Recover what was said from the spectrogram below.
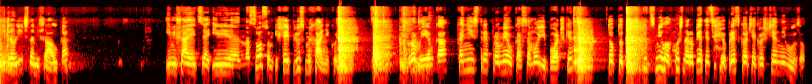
Гідравлічна мішалка. І мішається і насосом, і ще й плюс механікою. Промивка каністри, промивка самої бочки. Тобто тут, тут сміло можна робити цей оприскувач як розчинний вузол.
